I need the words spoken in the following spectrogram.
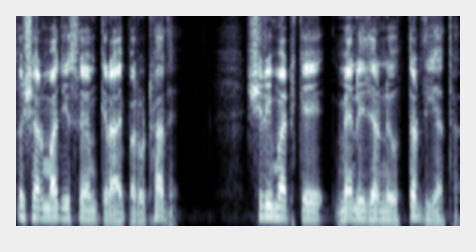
तो शर्मा जी स्वयं किराए पर उठा दें। श्रीमठ के मैनेजर ने उत्तर दिया था।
